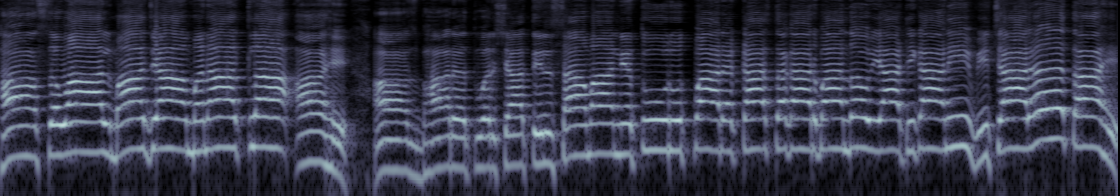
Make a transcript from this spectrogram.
हा सवाल माझ्या मनातला आहे. आज भारत वर्षातील सामान्य तूर उत्पादक कास्तकार बांधव या ठिकाणी विचारत आहे.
